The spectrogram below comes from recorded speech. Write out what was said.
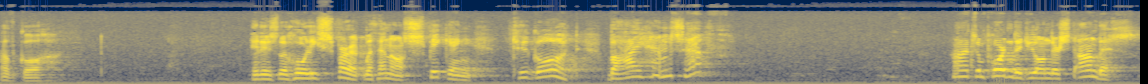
of God. It is the Holy Spirit within us speaking to God by Himself. Now, it's important that you understand this.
